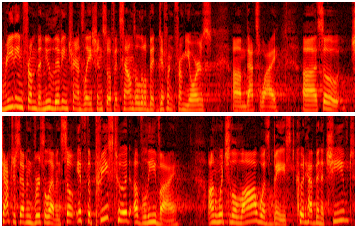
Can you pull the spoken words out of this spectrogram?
reading from the New Living Translation. So, if it sounds a little bit different from yours, um, that's why. Uh, so, chapter 7, verse 11. So, if the priesthood of Levi, on which the law was based, could have been achieved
